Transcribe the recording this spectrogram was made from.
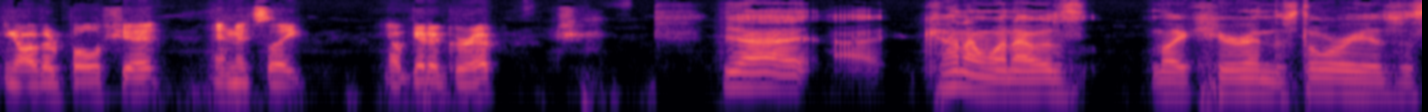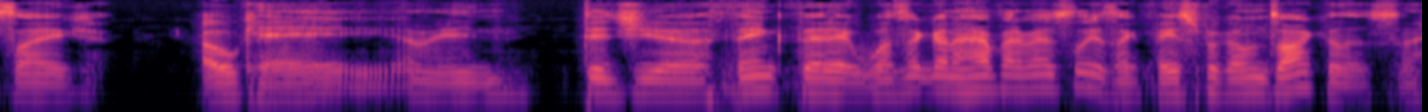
you know other bullshit, and it's like you know, get a grip. Yeah, I, I kind of when I was like hearing the story, it's just like, okay. I mean, did you think that it wasn't going to happen eventually? It's like Facebook owns Oculus.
